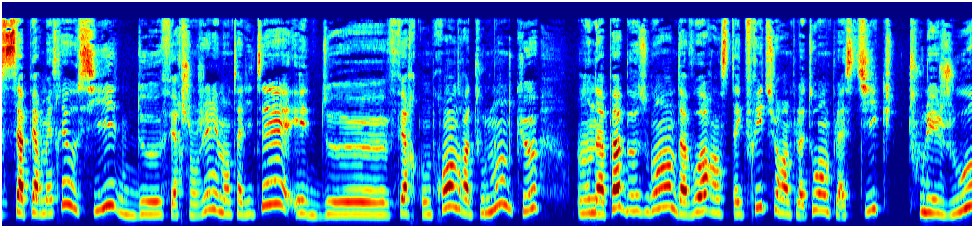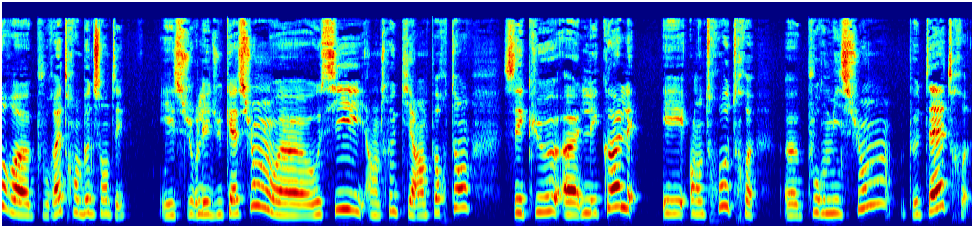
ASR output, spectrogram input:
ça permettrait aussi de faire changer les mentalités et de faire comprendre à tout le monde que on n'a pas besoin d'avoir un steak frites sur un plateau en plastique tous les jours euh, pour être en bonne santé. Et sur l'éducation euh, aussi, un truc qui est important, c'est que euh, l'école est entre autres pour mission peut-être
